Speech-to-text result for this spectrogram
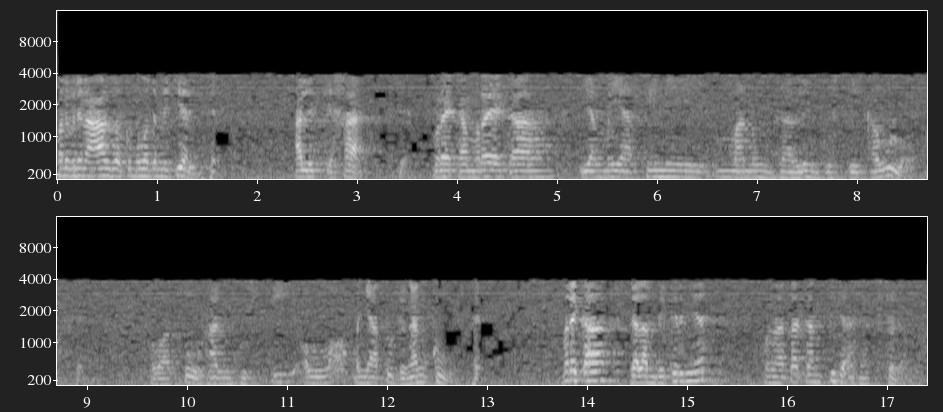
Alhamdulillah demikian. Al-Ittihad. Mereka-mereka yang meyakini manunggaling Gusti Kaulo. Bahwa Tuhan Gusti Allah menyatu denganku. Mereka dalam pikirnya mengatakan tidak ada kecuali Allah.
